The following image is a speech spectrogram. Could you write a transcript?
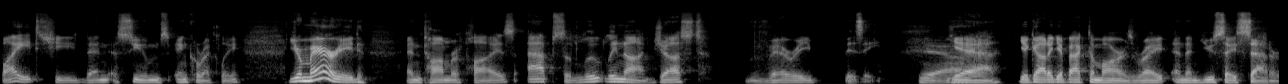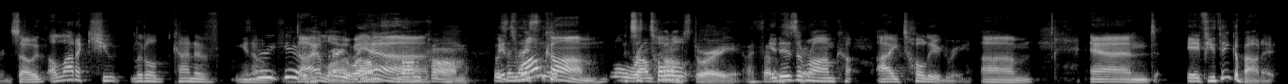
bite, she then assumes incorrectly, "You're married," and Tom replies, "Absolutely not. Just very busy." yeah. yeah, you got to get back to Mars, right? And then you say Saturn. So a lot of cute little kind of you It's know very cute. Dialogue. rom- yeah, rom-com. It it's a nice rom com. Little, It's rom a com total. story. I thought It was is a great. rom com. I totally agree. Um, and if you think about it,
